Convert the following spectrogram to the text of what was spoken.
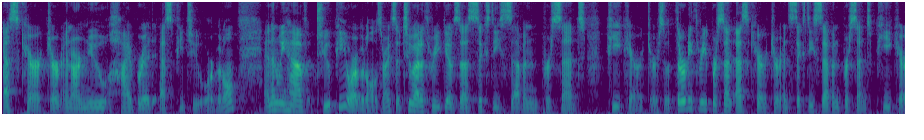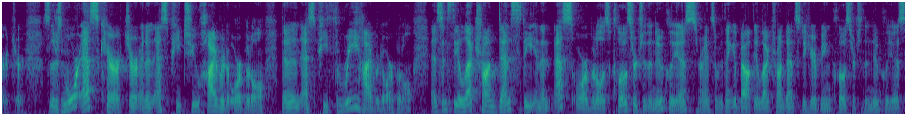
s character in our new hybrid sp2 orbital. And then we have two p orbitals, right? So two out of three gives us 67% p character. So 33% s character and 67% p character. So there's more s character in an sp2 hybrid orbital than in an sp3 hybrid orbital. And since the electron density in an s orbital is closer to the nucleus, right? So if we think about the electron density here being closer to the nucleus,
